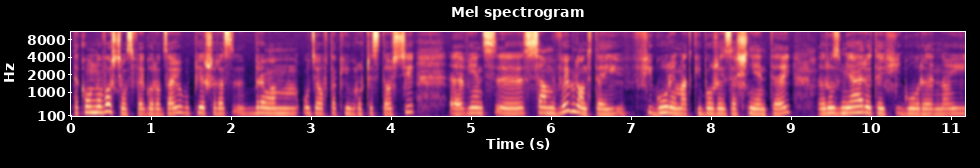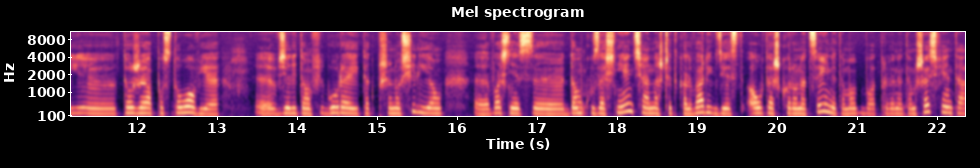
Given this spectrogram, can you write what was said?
taką nowością swojego rodzaju, bo pierwszy raz brałam udział w takiej uroczystości, e, więc e, sam wygląd tej figury Matki Bożej Zaśniętej, rozmiary tej figury, no i to, że apostołowie E, wzięli tą figurę i tak przenosili ją e, właśnie z e, domku zaśnięcia na szczyt Kalwarii, gdzie jest ołtarz koronacyjny, tam była odprawiana tam msza święta,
